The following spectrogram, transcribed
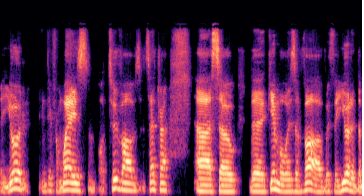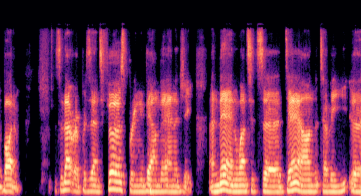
a yud in different ways, or two vavs, etc. Uh, so the gimel is a vav with a yud at the bottom. So that represents first bringing down the energy. And then once it's uh, down, to have a, a,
